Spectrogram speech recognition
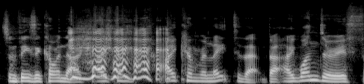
some things in common that I, I, can, I can relate to that. But I wonder if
